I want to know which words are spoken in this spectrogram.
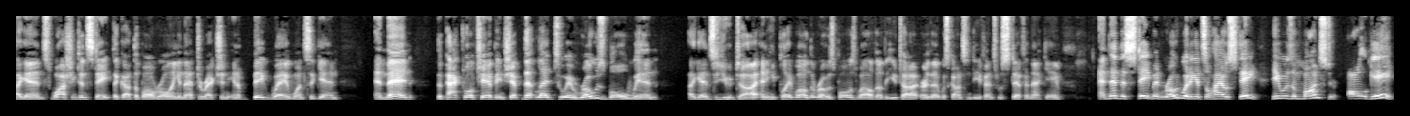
against Washington State that got the ball rolling in that direction in a big way once again. And then the Pac 12 championship that led to a Rose Bowl win against Utah. And he played well in the Rose Bowl as well, though the Utah or the Wisconsin defense was stiff in that game. And then the statement road win against Ohio State. He was a monster all game.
